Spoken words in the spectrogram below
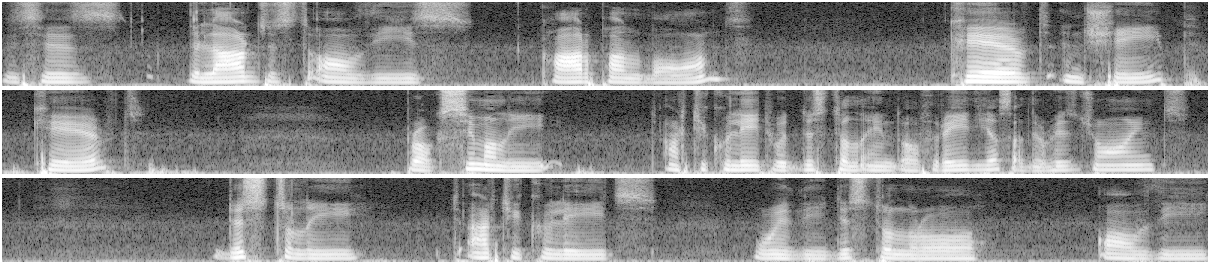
This is the largest of these carpal bones curved in shape curved proximally articulate with distal end of radius at the wrist joint distally articulates with the distal row of the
